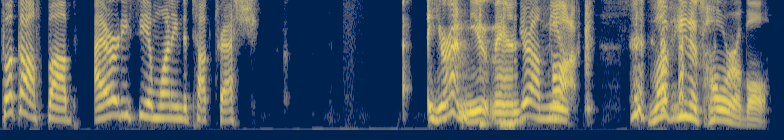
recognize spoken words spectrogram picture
Fuck off, Bob. I already see him wanting to talk trash. You're on mute, man. You're on mute. fuck. Love Hina's horrible.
